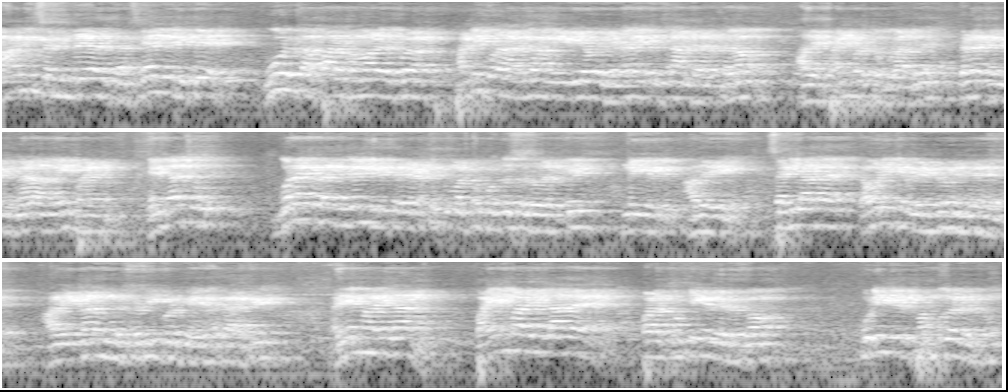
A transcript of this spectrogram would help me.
வாங்கி சென்று அதை சேகரித்து ஊருக்கு அப்பாற்பட்டமாக இருக்கிற பள்ளிக்கூட அருகாமையிலேயோ ஒரு இடம் இருக்கு அந்த இடத்துல அதை பயன்படுத்தக்கூடாது கிடக்கை மேலாண்மை பயன் எங்காச்சும் உரக்கிழங்குகள் இருக்கிற இடத்துக்கு மட்டும் கொண்டு செல்வதற்கு நீங்கள் அதை சரியாக கவனிக்க வேண்டும் என்று அதையெல்லாம் நீங்கள் சொல்லிக் கொடுக்க இருக்கிறார்கள் அதே மாதிரிதான் பயன்பாடு இல்லாத பல தொட்டிகள் இருக்கும் குடிநீர் பம்புகள் இருக்கும்.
